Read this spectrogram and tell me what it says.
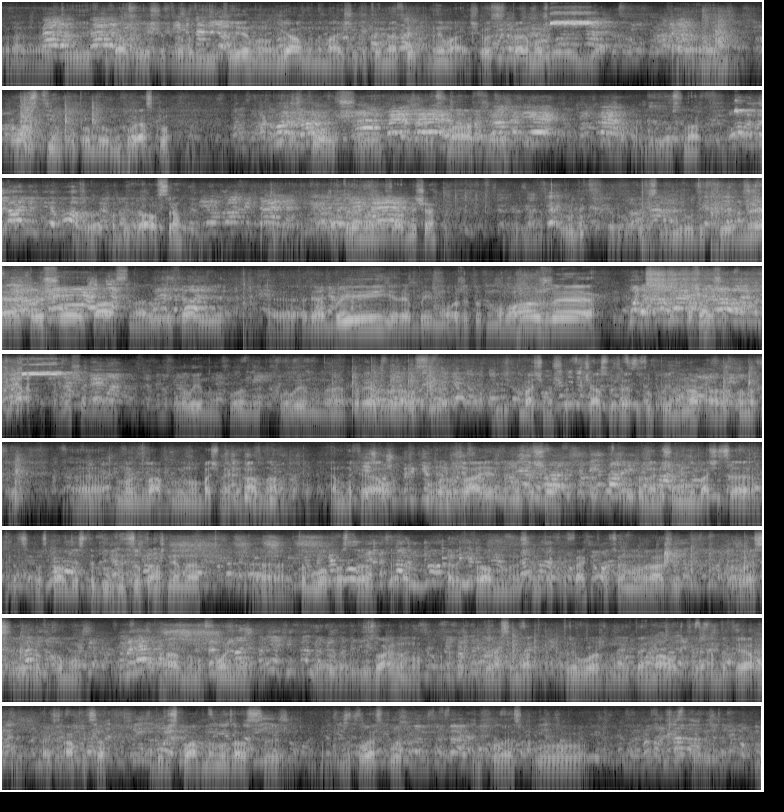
Телевік показує, що треба відійти. Ну явно немає ще 5 метрів, немає. Що ось тепер можливо і є. Е, в Стінку пробив Миколеску. Поруч е, Руснак. Е, Руснак обігрався. Отримує назад м'яча. Рудик, Рудик, Сергій Рудик не пройшов пас Рудика і е, Рябий, Рябий може тут може. Сафонишин, е, хвилину, хвилин, хвилинна перерва зараз. е, І бачимо, що час вже зупинено, а рахунок е, 0-2. Ну, бачимо, як гарно МДКЛ урожай. Ну, те, що принаймні, що мені бачиться, насправді стабільне зображення на е, табло, просто е- електронний так, ефект у цьому разі. І ось е, на такому гарному фоні е, візуальному е, дивимося на тривожний тайм-аут МДКЛ, екс-Апекса. Дуже складно. Ну, зараз е, Миколеску, Миколеску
